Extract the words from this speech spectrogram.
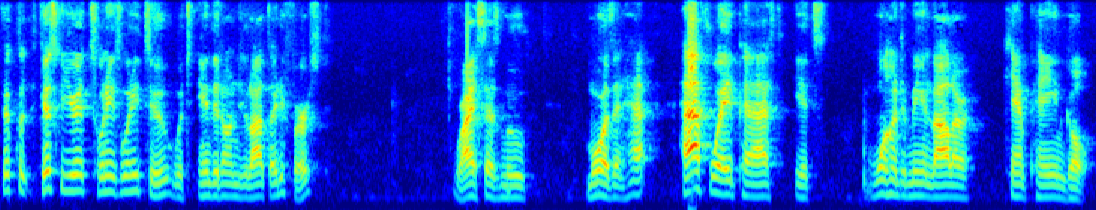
Fiscal year 2022, which ended on July 31st, Rice has moved more than half, halfway past its $100 million campaign goal.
